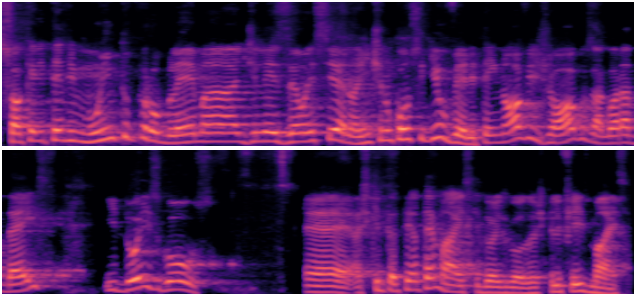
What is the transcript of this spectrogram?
só que ele teve muito problema de lesão esse ano. A gente não conseguiu ver. Ele tem nove jogos, agora dez, e dois gols. É, acho que tem até mais que dois gols, acho que ele fez mais.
